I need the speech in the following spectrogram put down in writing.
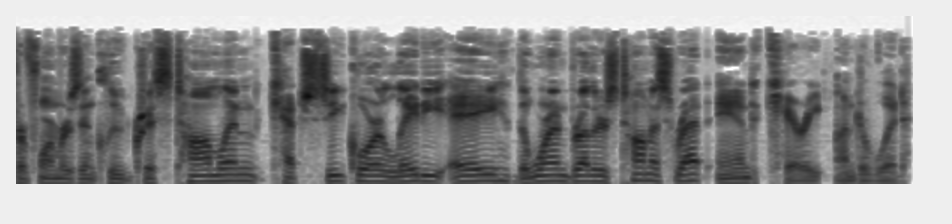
Performers include Chris Tomlin, Ketch Secor, Lady A, the Warren Brothers, Thomas Rhett, and Carrie Underwood.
